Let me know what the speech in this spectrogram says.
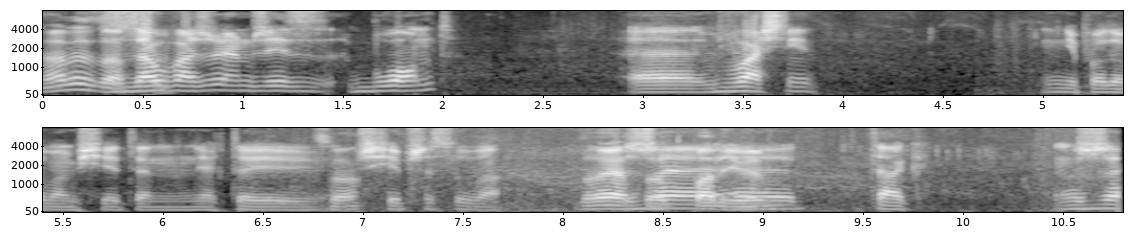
No ale zawsze. Zauważyłem, że jest błąd. E, właśnie nie podoba mi się ten, jak to Co? się przesuwa. To ja to że, odpaliłem. E, tak, że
